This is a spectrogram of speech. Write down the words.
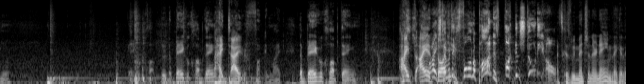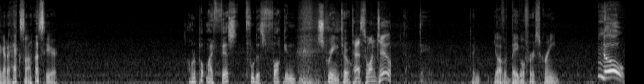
you know, dude. The bagel club thing. I, I, fucking Mike. The bagel club thing. I, I had Christ, thought. everything's falling apart in this fucking studio. That's because we mentioned their name. They, got- they got a hex on us here. I'm gonna put my fist through this fucking screen too. Test one, two. God damn. Then you'll have a bagel for a screen. No.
